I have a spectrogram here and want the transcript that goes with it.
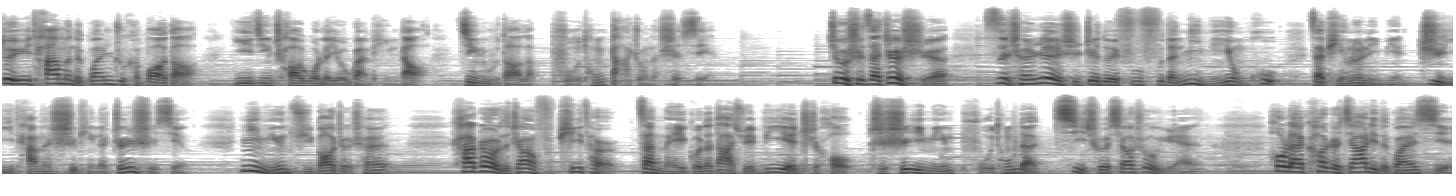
对于他们的关注和报道已经超过了油管频道，进入到了普通大众的视线。就是在这时，自称认识这对夫妇的匿名用户在评论里面质疑他们视频的真实性。匿名举报者称，卡格尔的丈夫 Peter 在美国的大学毕业之后，只是一名普通的汽车销售员。后来靠着家里的关系，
